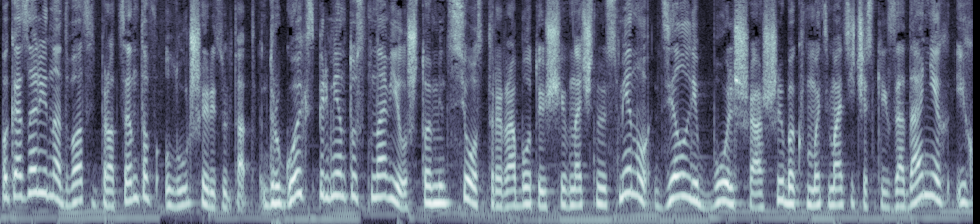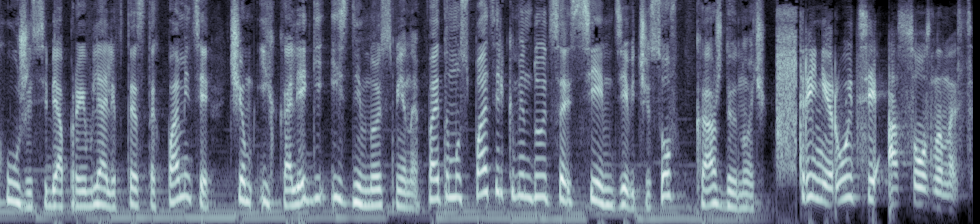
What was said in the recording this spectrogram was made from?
показали на 20% лучший результат. Другой эксперимент установил, что медсестры, работающие в ночную смену, делали больше ошибок в математических заданиях и хуже себя проявляли в тестах памяти, чем их коллеги из дневной смены. Поэтому спать рекомендуется 7-9 часов каждую ночь. Тренируйте осознанность.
